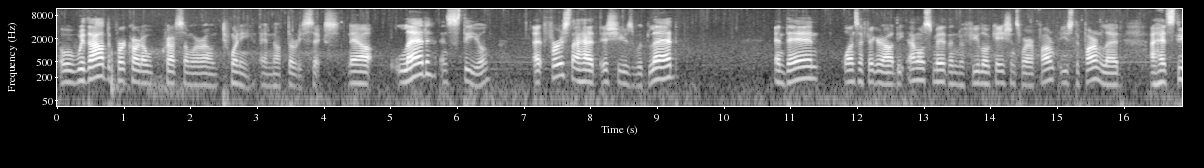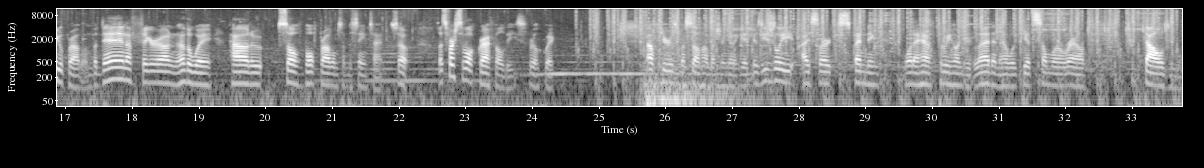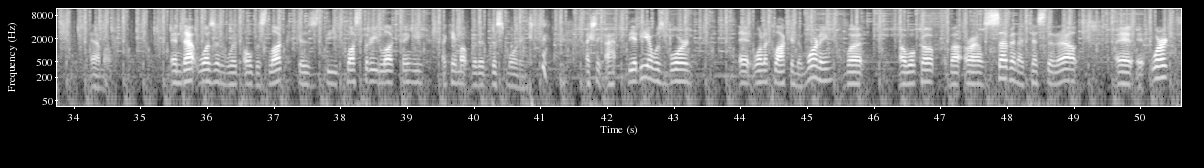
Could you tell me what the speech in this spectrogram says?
Oh, without the perk card, I would craft somewhere around 20 and not 36. Now, lead and steel. At first, I had issues with lead. And then, once I figured out the ammo smith and a few locations where I farm, used to farm lead, I had steel problem. But then I figured out another way how to solve both problems at the same time. So, let's first of all craft all these real quick. I'm curious myself how much I'm gonna get because usually I start spending when I have 300 lead and I will get somewhere around 2000 ammo. And that wasn't with all this luck because the plus 3 luck thingy I came up with it this morning. Actually I, the idea was born at 1 o'clock in the morning but I woke up about around 7 I tested it out and it worked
